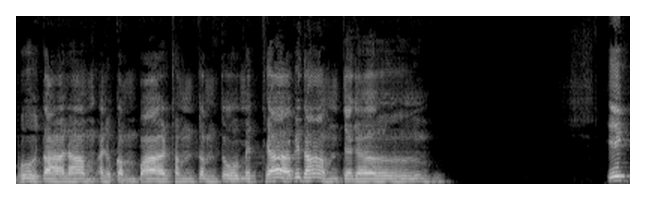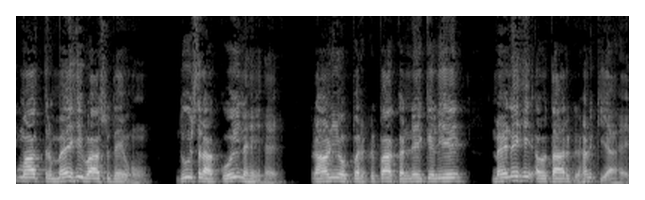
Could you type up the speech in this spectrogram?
भूतानाम अनुकंपार्थम तम तो मिथ्याभिधाम त्यज। एकमात्र मैं ही वासुदेव हूँ, दूसरा कोई नहीं है। प्राणियों पर कृपा करने के लिए मैंने ही अवतार ग्रहण किया है।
